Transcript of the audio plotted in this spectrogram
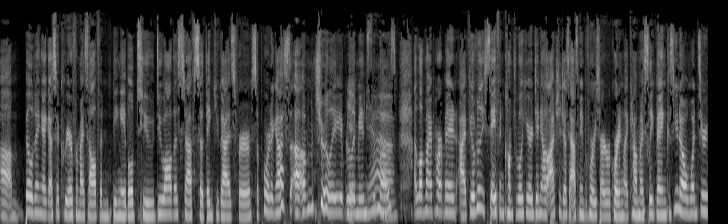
um, building, I guess, a career for myself and being able to do all this stuff. So thank you guys for supporting us. Um, truly, it really Yeah. means the most. I love my apartment. I feel really safe and comfortable here. Danielle actually just asked me before we started recording, like, how am I sleeping? Cause you know, once you're,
